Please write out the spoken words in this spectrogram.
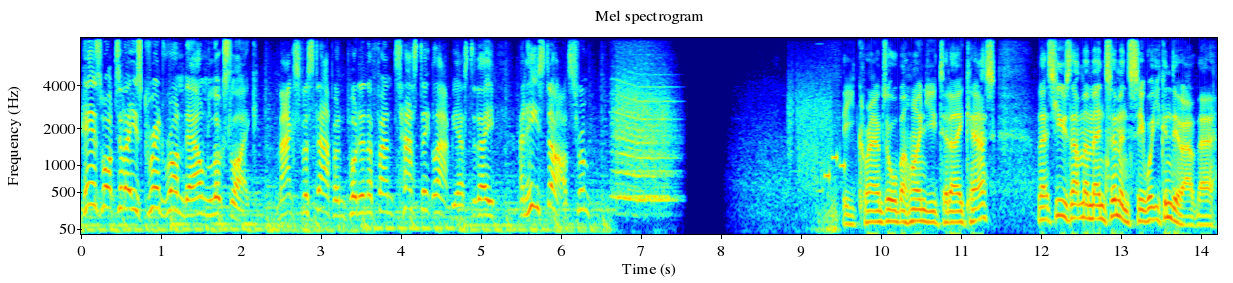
here's what today's grid rundown looks like. Max Verstappen put in a fantastic lap yesterday, and he starts from The crowd's all behind you today, Cass. Let's use that momentum and see what you can do out there.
